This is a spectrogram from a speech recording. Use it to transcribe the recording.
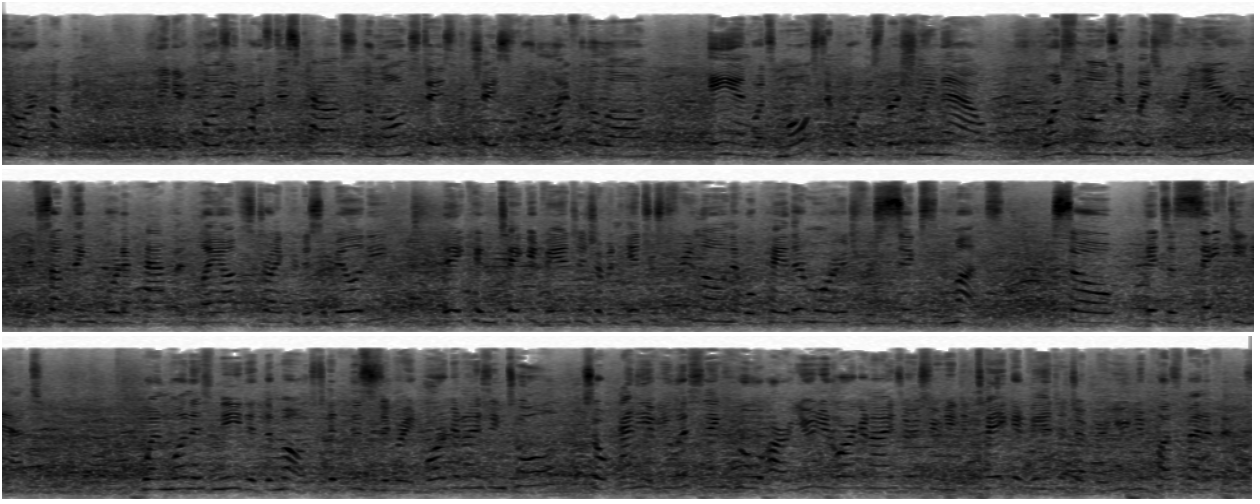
through our company. They get closing cost discounts, the loan stays with Chase for the life of the loan, and what's most important, especially now, once the loan's in place for a year, if something were to happen, layoff, strike, or disability, they can take advantage of an interest-free loan that will pay their mortgage for six months. So it's a safety net when one is needed the most. It, this is a great organizing tool, so any of you listening who are union organizers, you need to take advantage of your Union Plus benefits.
